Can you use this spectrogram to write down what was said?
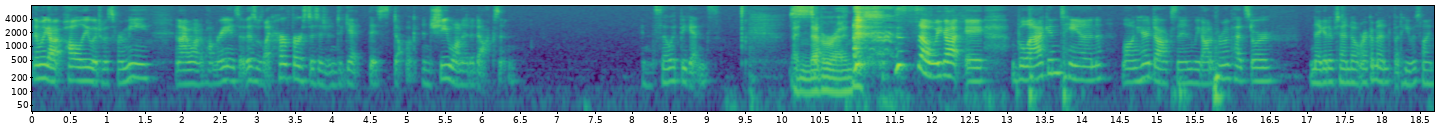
then we got Holly, which was for me, and I wanted a Pomeranian. So this was like her first decision to get this dog. And she wanted a Dachshund. And so it begins. And So- never ends. so we got a black and tan long haired dachshund. We got him from a pet store. Negative 10, don't recommend, but he was fine.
